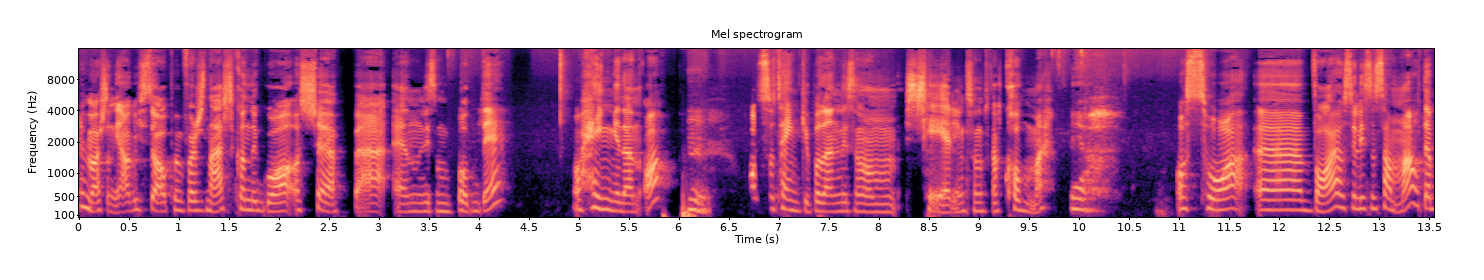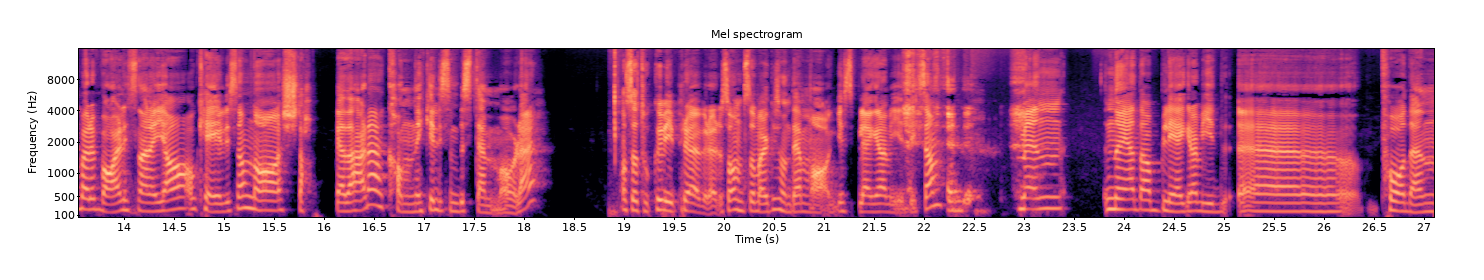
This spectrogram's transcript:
Hun var sånn Ja, hvis du er åpen for sånn her, så kan du gå og kjøpe en liksom body og henge den opp. Mm. Og så tenke på den liksom, sjelen som skal komme. Ja. Og så uh, var jeg også liksom samme, at jeg bare var litt sånn Ja, ok, liksom, nå slapp jeg det her, da. Jeg kan ikke liksom bestemme over det. Og så tok jo vi prøverør og sånn, så det var jo ikke sånn at jeg magisk ble gravid, liksom. Men når jeg da ble gravid eh, på den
